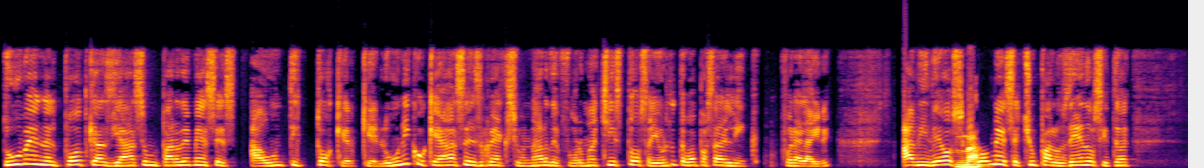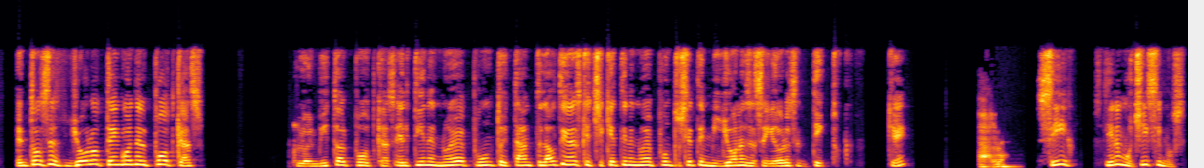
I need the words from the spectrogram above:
Tuve en el podcast ya hace un par de meses a un TikToker que lo único que hace es reaccionar de forma chistosa. Y ahorita te voy a pasar el link fuera del aire. A videos, come, se chupa los dedos y tal. Entonces yo lo tengo en el podcast. Lo invito al podcast. Él tiene nueve puntos y tanto. La última vez que chequeé tiene 9.7 millones de seguidores en TikTok. ¿Qué? Sí, tiene muchísimos.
